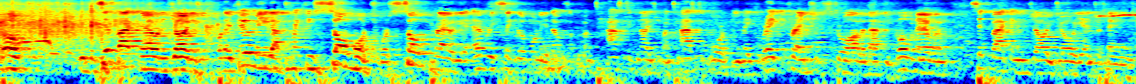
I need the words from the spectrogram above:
So, you can sit back now and enjoy this, but I do mean that. Thank you so much. We're so proud of you, every single one of you. That was a fantastic night, fantastic work. You make great friendships through all of that. You go now and sit back and enjoy Joey Entertainment.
